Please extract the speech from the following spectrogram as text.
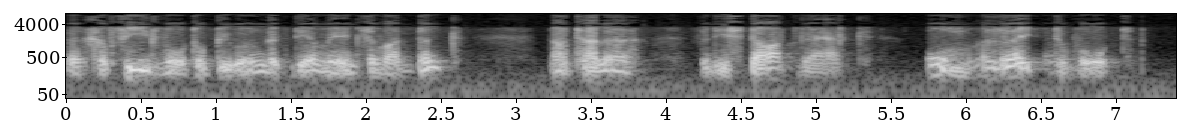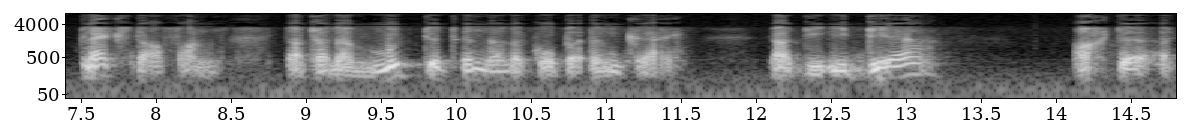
gevier word op die oomblik deur mense wat dink dat hulle vir die staat werk om ryk te word. Pleks daarvan dat hulle moet dit in hulle koppe inkry dat die idee agter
